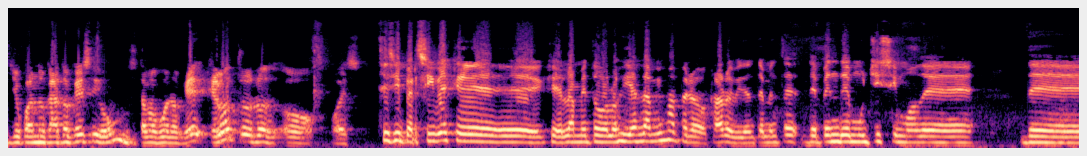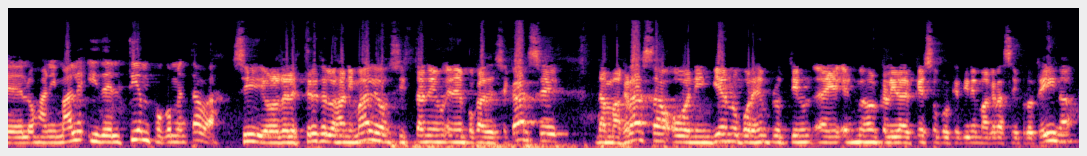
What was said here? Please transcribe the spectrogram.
Yo cuando cato queso digo, "Um, está más bueno que, que el otro, lo- o, o eso. Sí, sí, percibes que, que la metodología es la misma, pero claro, evidentemente depende muchísimo de, de los animales y del tiempo, comentabas. Sí, o del estrés de los animales, o si están en, en épocas de secarse, dan más grasa, o en invierno, por ejemplo, tiene, eh, es mejor calidad el queso porque tiene más grasa y proteína.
